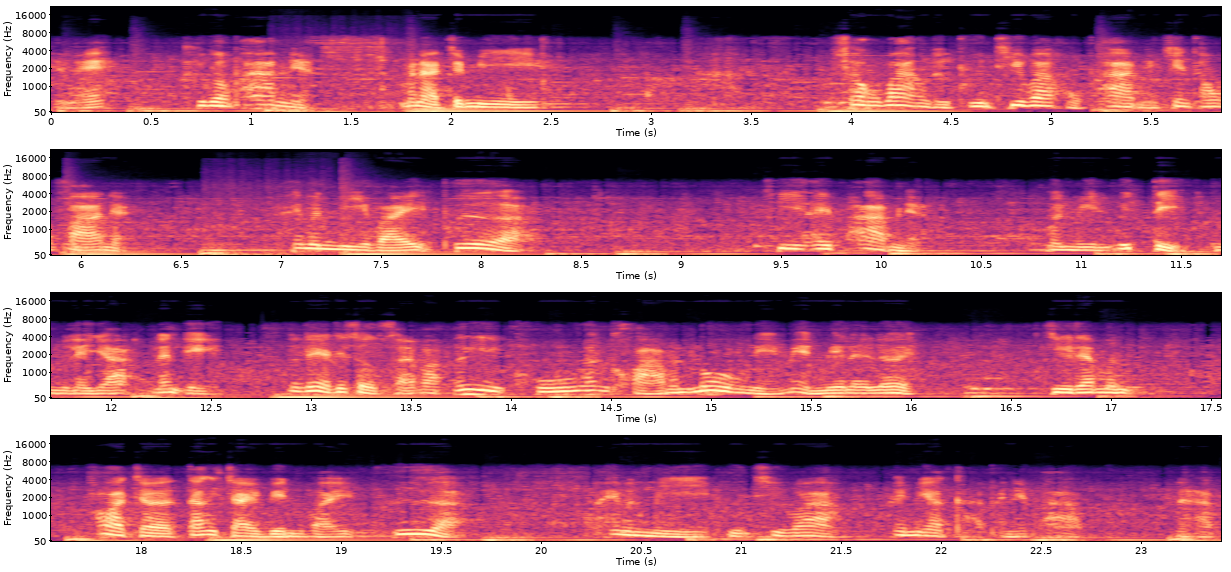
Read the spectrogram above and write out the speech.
เห็นไหมคือบางภาพเนี่ยมันอาจจะมีช่องว่างหรือพื้นที่ว่างของภาพอย่างเช่นท้องฟ้าเนี่ยให้มันมีไว้เพื่อที่ให้ภาพเนี่ยมันมีมิติมีระยะนั่นเองนักเรียนอาจจะสงสัยว่าเฮ้ยครูด้านขวามันโล่งนี่ไม่เห็นมีอะไรเลย จริงแล้วมันเขาอาจจะตั้งใจเว้นไว้เพื่อให้มันมีพื้นที่ว่างให้มีอากาศภายในภาพนะครับ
